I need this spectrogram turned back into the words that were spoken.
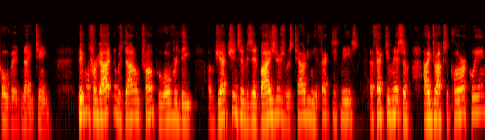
COVID 19. People forgotten it was Donald Trump who, over the objections of his advisors, was touting the effectiveness effectiveness of hydroxychloroquine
